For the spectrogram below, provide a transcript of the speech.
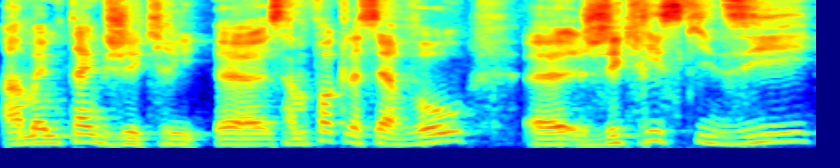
en même temps que j'écris. Euh, ça me fuck le cerveau. Euh, j'écris ce qu'il dit.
